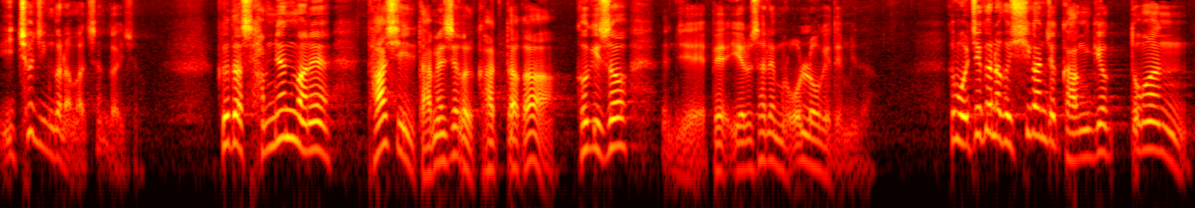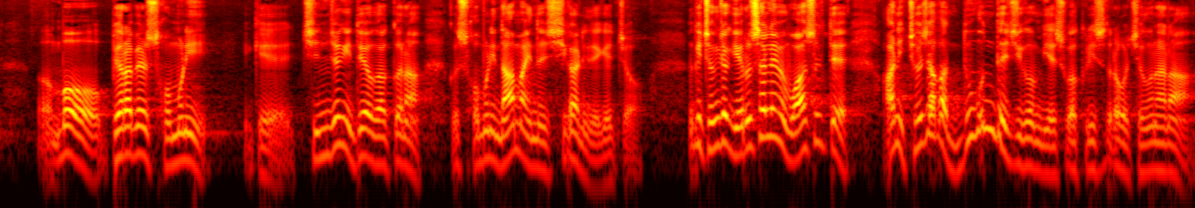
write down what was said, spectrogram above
잊혀진 거나 마찬가지죠. 그러다 3년 만에 다시 다메섹을 갔다가 거기서 이제 예루살렘으로 올라오게 됩니다. 그럼 어쨌거나 그 시간적 간격 동안 어, 뭐 별하별 소문이 이렇게 진정이 되어 갔거나 그 소문이 남아 있는 시간이 되겠죠. 그러니까 정작 예루살렘에 왔을 때 아니 저자가 누군데 지금 예수가 그리스도라고 정언하나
